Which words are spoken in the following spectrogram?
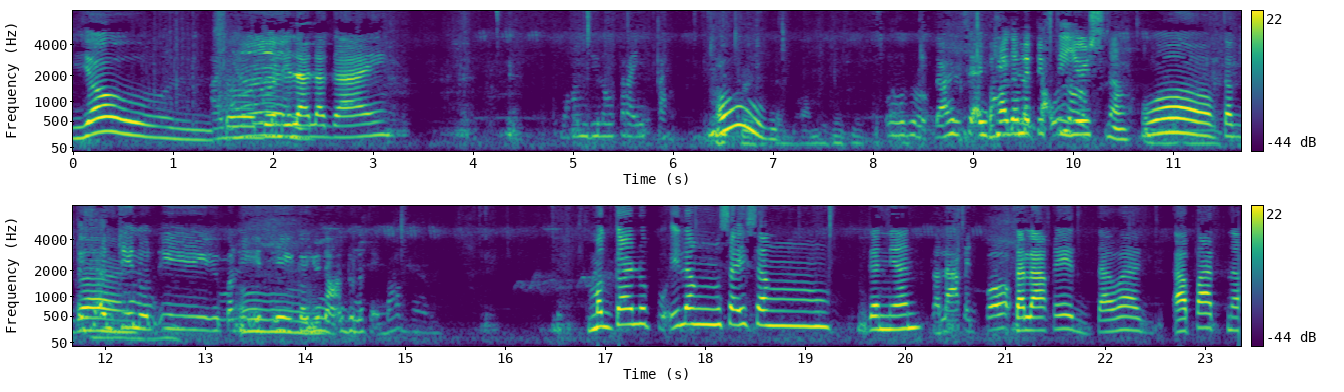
Yun. So, doon ilalagay. Baka hindi lang 30. Oh. Mhm. Dahil si Angie, Baka daw may ilang taon 50 na. years na. Wow, Eh, si tagal. Angie nun, eh, maliit eh, kayo na, andun na sa ibabaw. Magkano po? Ilang sa isang ganyan? Talakid po. Talakid, tawag. Apat na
